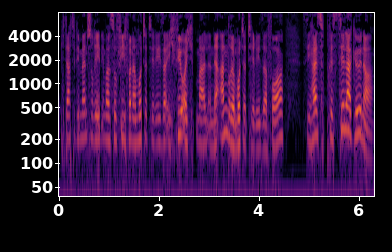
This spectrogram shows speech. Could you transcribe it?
Ich dachte, die Menschen reden immer so viel von der Mutter Teresa. Ich führe euch mal eine andere Mutter Teresa vor. Sie heißt Priscilla Göhner.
